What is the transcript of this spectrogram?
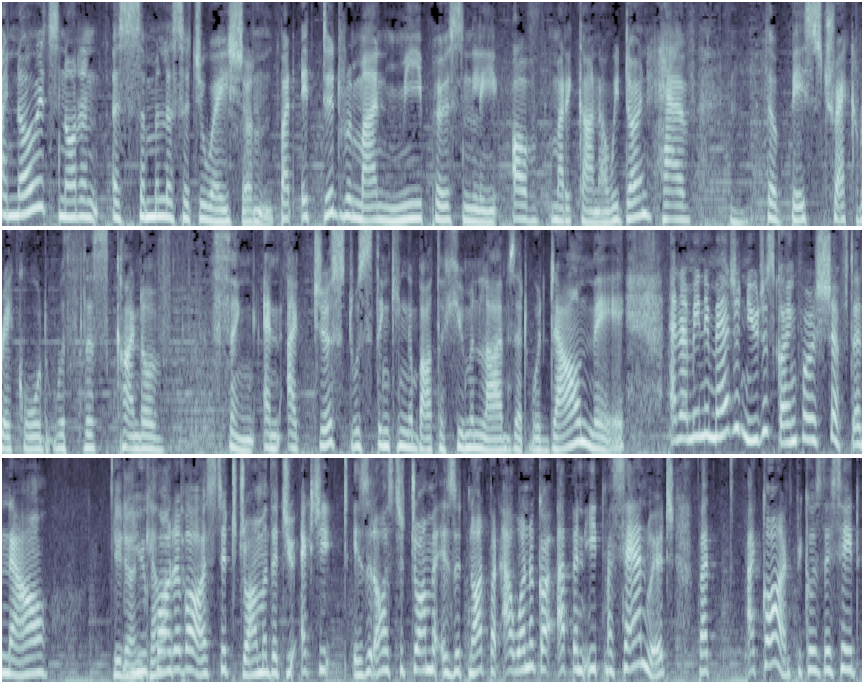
I know it's not an, a similar situation, but it did remind me personally of Marikana. We don't have the best track record with this kind of thing. And I just was thinking about the human lives that were down there. And I mean, imagine you just going for a shift and now You don't you come part up. of a hostage drama that you actually is it hostage drama is it not but i want to go up and eat my sandwich but i can't because they said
